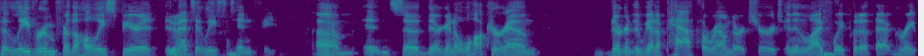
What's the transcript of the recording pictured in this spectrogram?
leave room for the Holy Spirit, and yeah. that's at least 10 feet. Um. And so they're going to walk around they're gonna we got a path around our church and then lifeway put out that great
